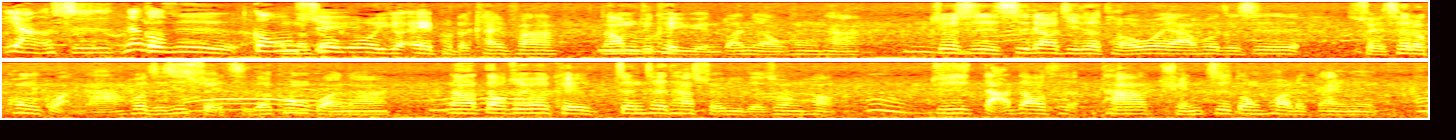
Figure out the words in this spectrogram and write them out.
养殖那个工具。我们透过一个 App 的开发，然后我们就可以远端遥控它，就是饲料机的投喂啊，或者是水车的控管啊，或者是水池的控管啊，那到最后可以侦测它水里的状况，嗯，就是达到它它全自动化的概念，嗯，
